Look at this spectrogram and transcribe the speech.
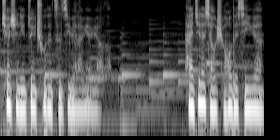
却是离最初的自己越来越远了。还记得小时候的心愿，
